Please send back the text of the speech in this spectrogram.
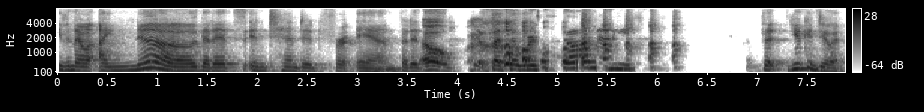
even though- I know that it's intended for Anne, but it's, Oh, but there were so many, but you can do it.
